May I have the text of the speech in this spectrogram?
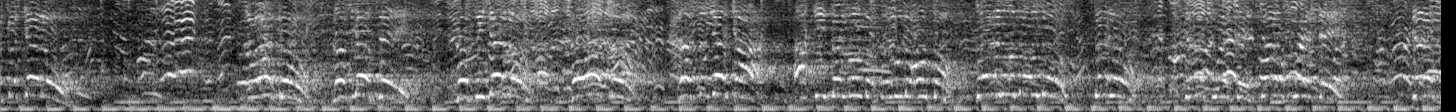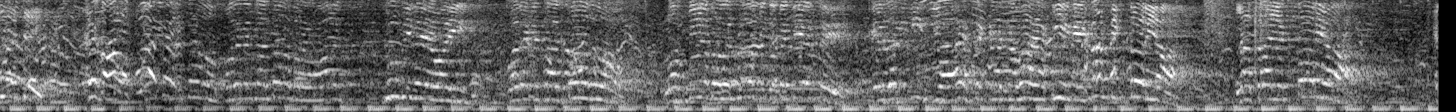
Los cocheros. Los dioses. Los villanos. Los otros. Las muñecas. Aquí todo el mundo, todo el mundo junto. Todo el mundo junto. Todo. Sea fuerte, sea fuerte. Sea fuerte. Para su video ahí. Todos los miembros del bloque independiente que le dan a este carnaval aquí en el Gran Victoria. La trayectoria.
